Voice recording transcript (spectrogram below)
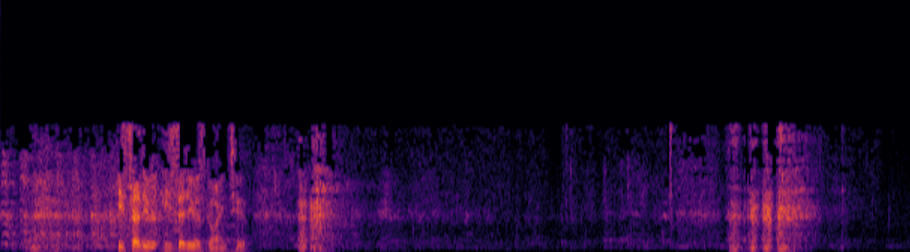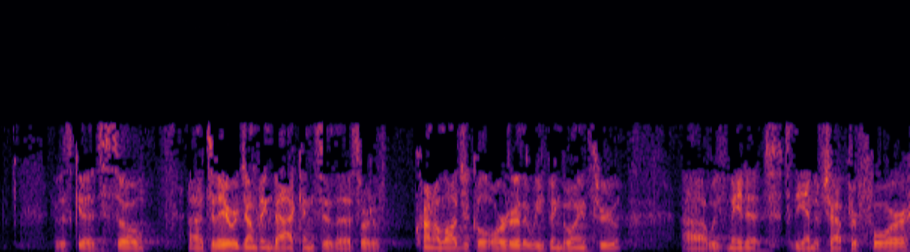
he said he, he said he was going to. it was good. So uh, today we're jumping back into the sort of chronological order that we've been going through. Uh, we've made it to the end of chapter 4,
